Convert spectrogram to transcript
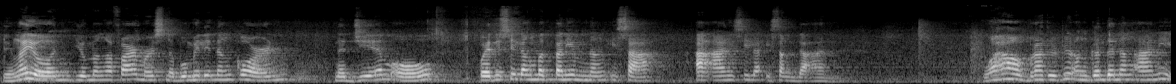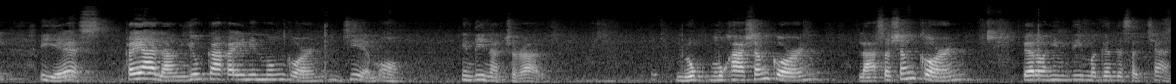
Yung ngayon, yung mga farmers na bumili ng corn na GMO, pwede silang magtanim ng isa, aani sila isang daan. Wow, Brother Bill, ang ganda ng ani. Yes. Kaya lang, yung kakainin mong corn, GMO. Hindi natural. Mukha siyang corn, lasa siyang corn, pero hindi maganda sa tiyan.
